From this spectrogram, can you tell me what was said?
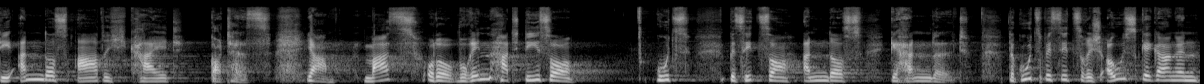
die Andersartigkeit Gottes. Ja, was oder worin hat dieser Gutsbesitzer anders gehandelt. Der Gutsbesitzer ist ausgegangen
